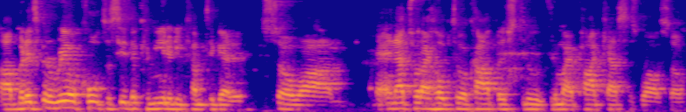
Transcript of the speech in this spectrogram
Uh, but it's been real cool to see the community come together. So, um, and that's what I hope to accomplish through through my podcast as well. So,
